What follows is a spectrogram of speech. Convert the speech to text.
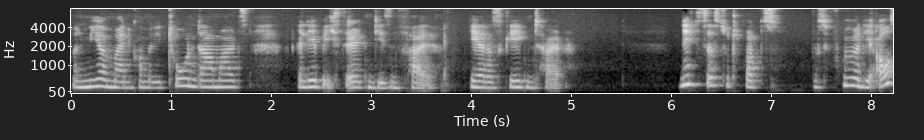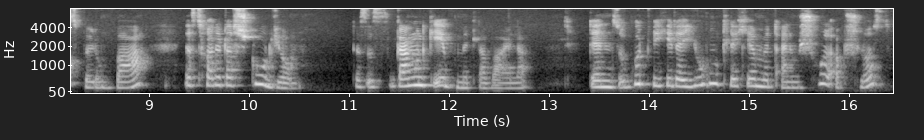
von mir und meinen Kommilitonen damals, erlebe ich selten diesen Fall, eher das Gegenteil. Nichtsdestotrotz, was früher die Ausbildung war, ist heute das Studium. Das ist gang und gäbe mittlerweile. Denn so gut wie jeder Jugendliche mit einem Schulabschluss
